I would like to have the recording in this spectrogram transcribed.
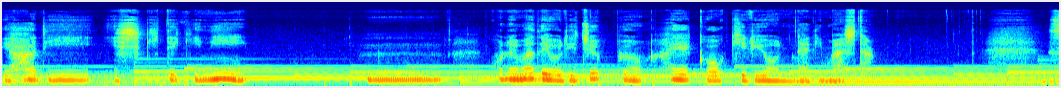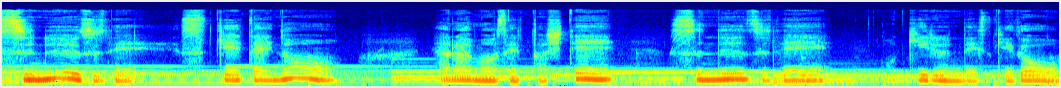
やはり意識的にうんこれまでより10分早く起きるようになりました。スヌーズで携帯のアラームをセットしてスヌーズで起きるんですけど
